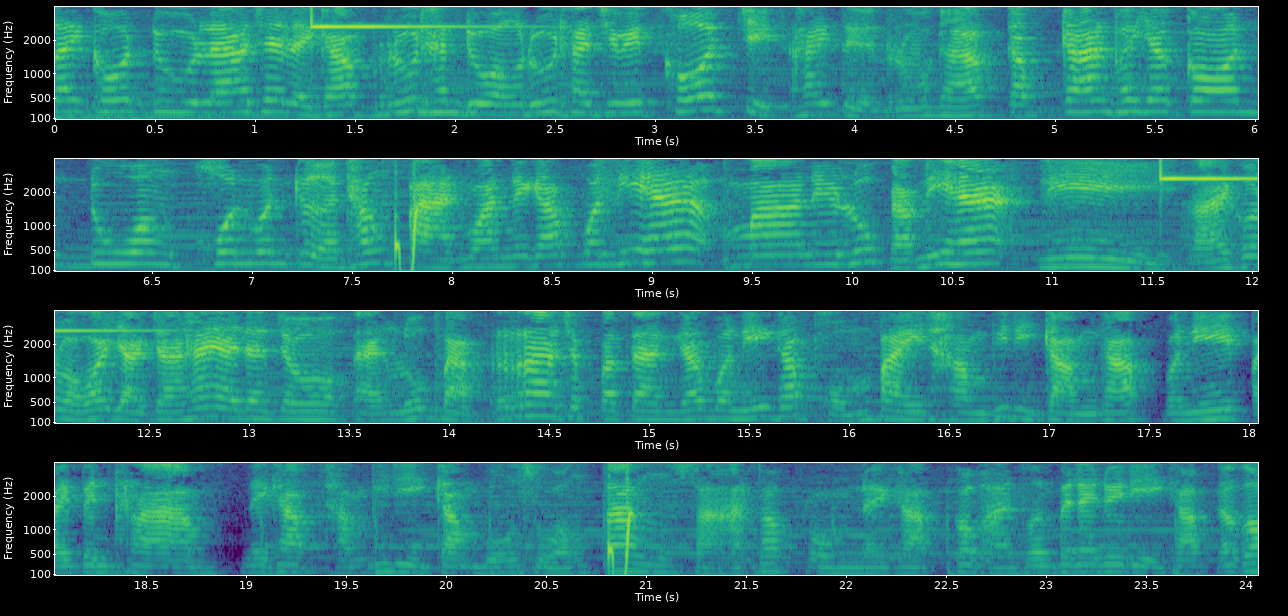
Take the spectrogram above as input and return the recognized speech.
ไลฟ์โค้ดดูแล้วใช่เลยครับ รู้ทันดวงรู้ทันชีวิตโค้ดจิตให้ตื่นรู้ครับ กับการพยากรณ์ดวงคนวันเกิดทั้ง 8 วันนะครับ วันนี้ฮะมาในลุคแบบนี้ฮะนี่ หลายคนบอกว่าอยากจะให้อาจารย์โจแต่งลุคแบบราชประแตนครับ วันนี้ครับผมไปทำพิธีกรรมครับ วันนี้ไปเป็นพราหมณ์นะครับทำพิธีกรรมบวงสรวงตั้งศาลพระพรหมนะครับก็ผ่านพ้นไปได้ด้วยดีครับ แล้วก็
